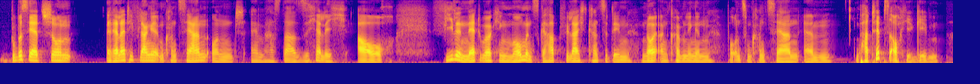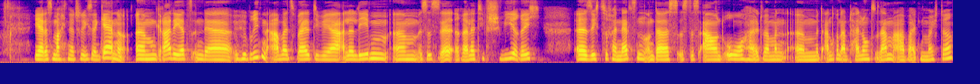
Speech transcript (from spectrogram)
Du bist jetzt schon relativ lange im Konzern und ähm, hast da sicherlich auch viele Networking Moments gehabt. Vielleicht kannst du den Neuankömmlingen bei uns im Konzern ähm, ein paar Tipps auch hier geben. Ja, das mache ich natürlich sehr gerne. Ähm, Gerade jetzt in der hybriden Arbeitswelt, die wir ja alle leben, ähm, ist es relativ schwierig, äh, sich zu vernetzen. Und das ist das A und O halt, wenn man ähm, mit anderen Abteilungen zusammenarbeiten möchte.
